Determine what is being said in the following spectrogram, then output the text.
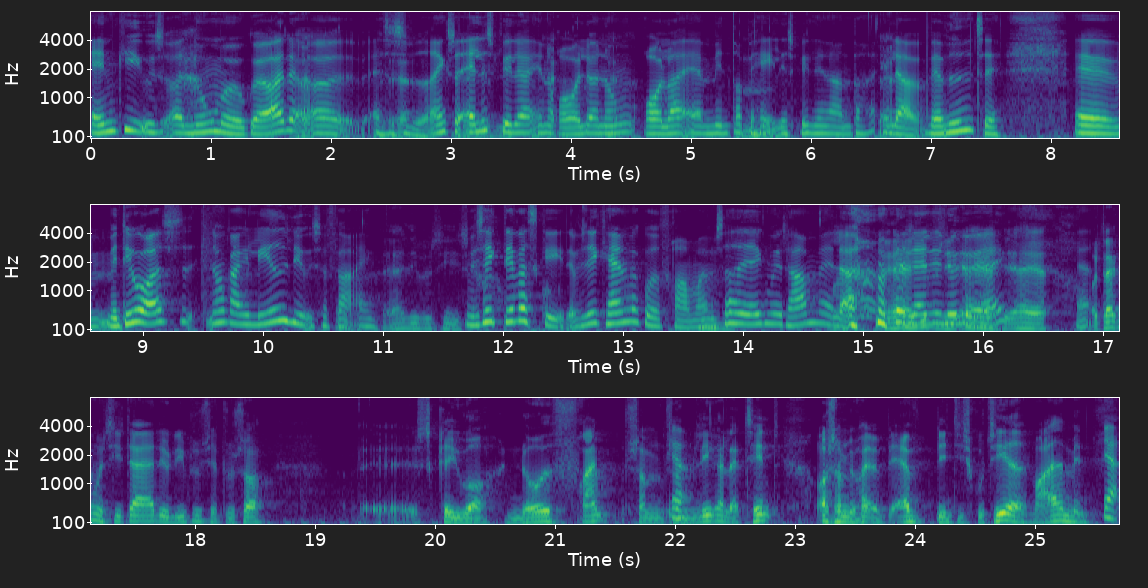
angives, og nogen må jo gøre det, Ja. og altså så Ja. videre. Ikke? Så alle spiller en Ja. rolle, og nogle roller er mindre Mm. behagelige at spille end andre, Ja. eller være vidne til. Øh, men det er jo også nogle gange levet livserfaring. ja, lige præcis. Hvis ikke det var sket, og hvis ikke han var gået fra mig, mm. så havde jeg ikke mødt ham, eller Ja, lige det nu kan ja, ja, ja, ja. Ja. Og der kan man sige, der er det jo lige pludselig, at du så øh, skriver noget frem, som, som Ja. ligger latent, og som jo er er blevet diskuteret meget, men Ja.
